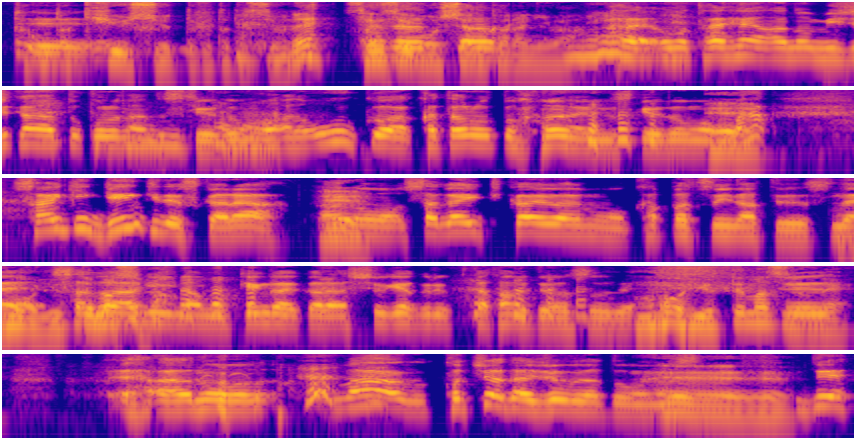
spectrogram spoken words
ってことは九州ってことですよね。先生がおっしゃるからには。ねはい、もう大変あの身近なところなんですけれども、あの多くは語ろうと思わないんですけれども、ええまあ、最近元気ですから、ええあの、佐賀駅界隈も活発になってですね、すよ賀アリーナも県外から集客力高めてますので、もう言ってますよね。あの、まあ、こっちは大丈夫だと思いえます。えええ。で、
